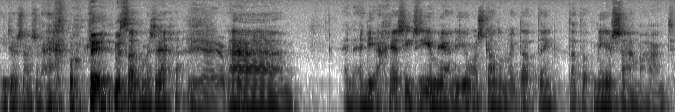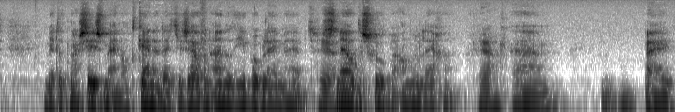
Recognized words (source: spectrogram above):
ieder zo zijn eigen probleem, zou ik maar zeggen. Ja, ja, okay. Ehm, en, en die agressie zie je meer aan de jongenskant, omdat ik dat denk dat dat meer samenhangt met het narcisme en ontkennen dat je zelf een aandeel in je problemen hebt. Ja. Snel de schuld bij anderen leggen. Ja. Um, bij,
